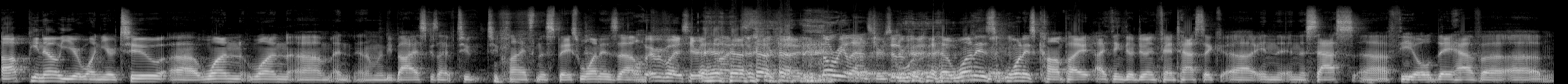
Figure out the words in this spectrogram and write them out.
up, you know, year one, year two. Uh, one, one, um, and, and, I'm going to be biased because I have two two clients in this space. One is um, oh, everybody's here no real answers. one is one is Compyte. I think they're doing fantastic uh, in the, in the SaaS uh, field. They have a,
